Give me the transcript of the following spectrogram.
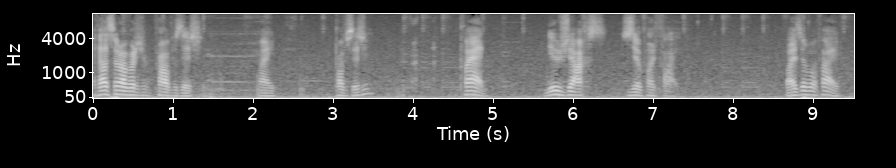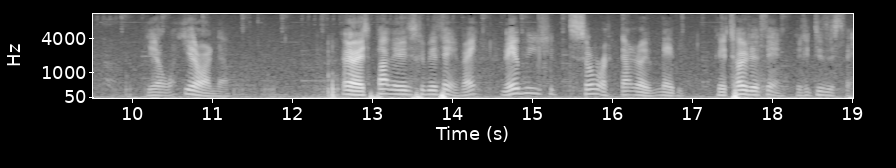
I thought something about your proposition. My proposition? Plan. New Jacques 0.5. Why 0.5? You don't, want, you don't want to know. Anyways, I thought maybe this could be a thing, right? Maybe we could sort of work. Not really, maybe. We could totally a thing. We could do this thing.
